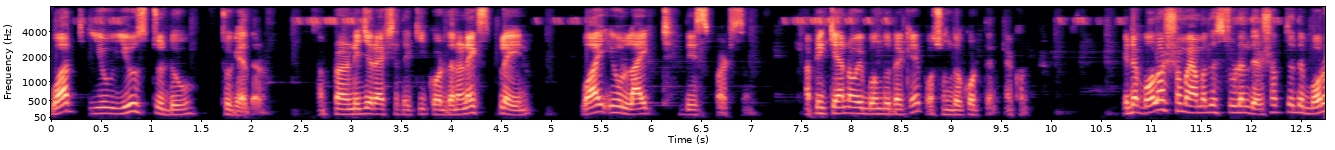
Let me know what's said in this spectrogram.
What you use to do together আপনারা নিজেরা একসাথে কি করতেন? And explain why you liked this person আপনি কেন ওই বন্ধুটাকে পছন্দ করতেন এখন? এটা বলার সময় আমাদের স্টুডেন্টদের সবচেয়ে বড়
